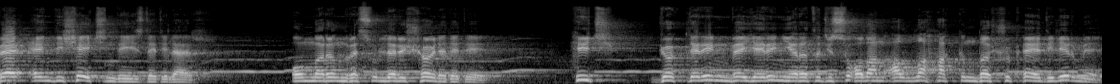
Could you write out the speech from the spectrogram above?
ve endişe içindeyiz dediler. Onların Resulleri şöyle dedi. Hiç göklerin ve yerin yaratıcısı olan Allah hakkında şüphe edilir mi?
